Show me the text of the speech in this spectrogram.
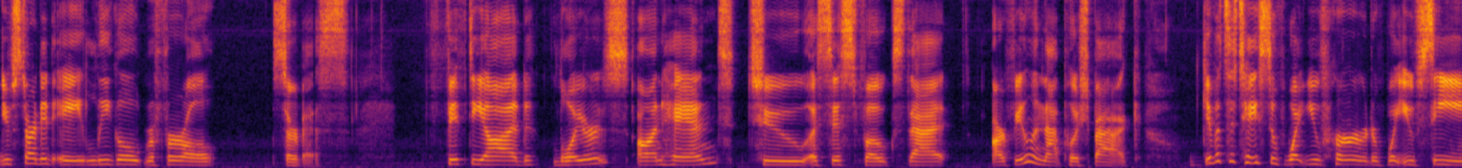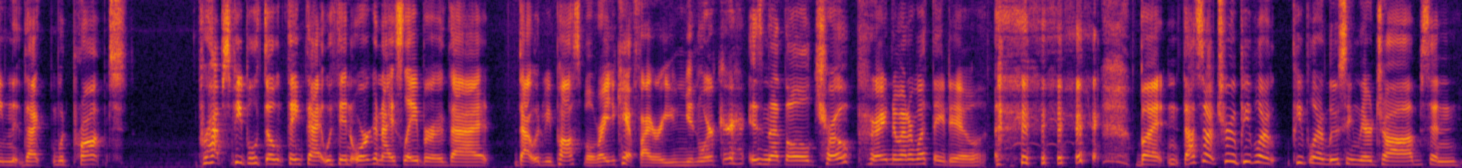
you've started a legal referral service. 50 odd lawyers on hand to assist folks that are feeling that pushback. Give us a taste of what you've heard or what you've seen that would prompt perhaps people don't think that within organized labor that that would be possible, right? You can't fire a union worker. Isn't that the old trope, right? No matter what they do. but that's not true. People are people are losing their jobs and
